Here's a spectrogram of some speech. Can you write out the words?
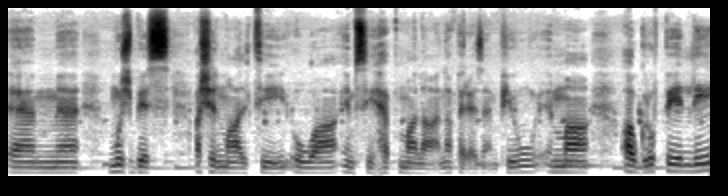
mhux biss għax il-Malti huwa imsieħeb mal-għana, per eżempju, imma hawn gruppi li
